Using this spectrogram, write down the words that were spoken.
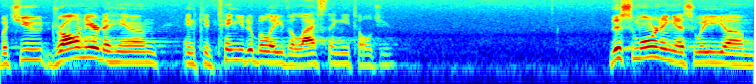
But you draw near to Him and continue to believe the last thing He told you. This morning, as we. Um,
